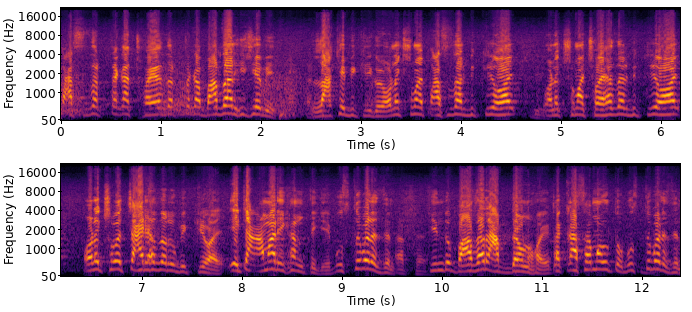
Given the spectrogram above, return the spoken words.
পাঁচ হাজার টাকা ছয় হাজার টাকা বাজার হিসেবে লাখে বিক্রি করি। অনেক সময় পাঁচ হাজার বিক্রি হয় অনেক সময় ছয় হাজার বিক্রি হয় অনেক সময় চার হাজারও বিক্রি হয়। এটা আমার এখান থেকে বুঝতে পেরেছেন? আচ্ছা। কিন্তু বাজার আপ ডাউন হয় এটা কাঁচামাল তো বুঝতে পেরেছেন?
